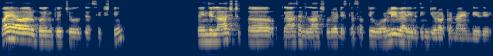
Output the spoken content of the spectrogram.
Why are we going to choose the 16 so in the last uh, class and last video discuss of the only are using 0 to 9 digit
